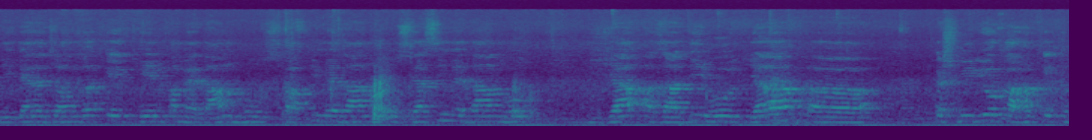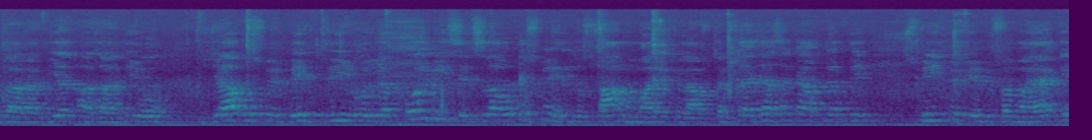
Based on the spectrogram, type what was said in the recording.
یہ کہنا چاہوں گا کہ کھیل کا میدان ہو ثقافتی میدان ہو سیاسی میدان ہو یا آزادی ہو یا کشمیریوں کا حقاعاتیت آزادی ہو یا اس میں بگ تھری ہو یا کوئی بھی سلسلہ ہو، اس میں ہندوستان ہمارے خلاف چلتا ہے۔ جیسا کہ آپ نے اپنی اسپیچ میں بھی ابھی فرمایا کہ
